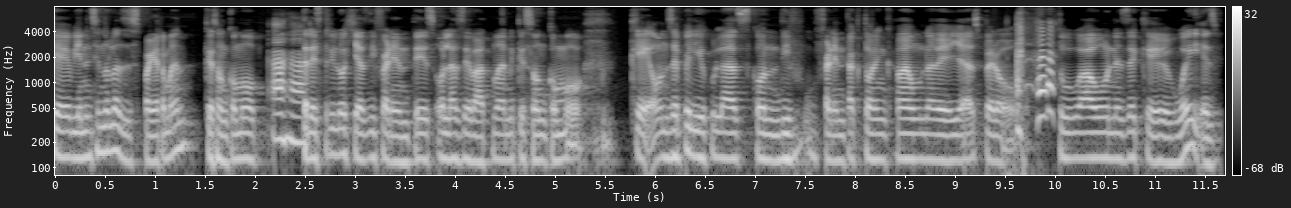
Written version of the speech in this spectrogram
que vienen siendo las de Spider-Man, que son como tres trilogías diferentes, o las de Batman, que son como que 11 películas con diferente actor en cada una de ellas, pero tú aún es de que, güey, es,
